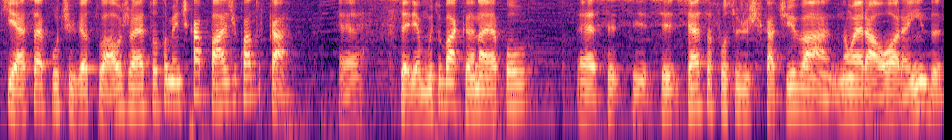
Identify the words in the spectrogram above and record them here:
que essa Apple TV atual já é totalmente capaz de 4K. É, seria muito bacana a Apple, é, se, se, se, se, essa fosse justificativa, ah, não era a hora ainda,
